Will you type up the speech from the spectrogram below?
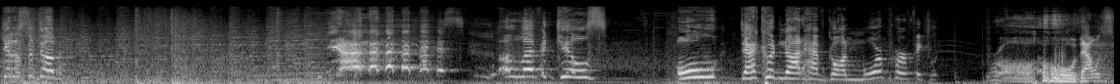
Get us the dub! Yes! 11 kills! Oh, that could not have gone more perfectly. Bro, that was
